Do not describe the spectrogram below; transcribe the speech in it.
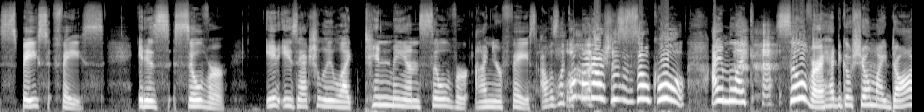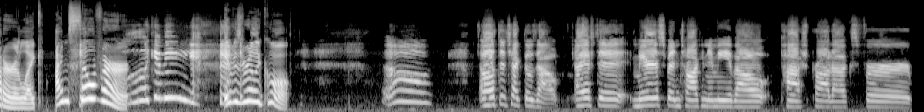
Space Face. It is silver. It is actually like Tin Man silver on your face. I was like, oh my gosh, this is so cool. I'm like silver. I had to go show my daughter, like, I'm silver. Look at me. It was really cool. Oh, I'll have to check those out. I have to. Meredith's been talking to me about Posh products for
